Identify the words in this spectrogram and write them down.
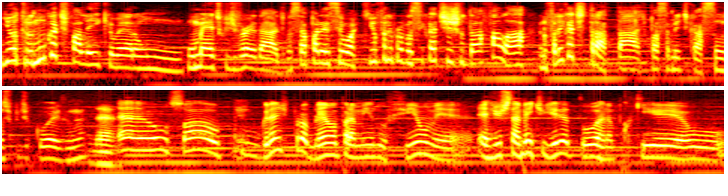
E outro, eu nunca te falei que eu era um, um médico de verdade. Você apareceu aqui, eu falei para você que eu ia te ajudar a falar. Eu não falei que eu ia te tratar, te passar medicação, esse tipo de coisa, né? É, é eu só. O, o grande problema para mim do filme é justamente o diretor, né? Porque o.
